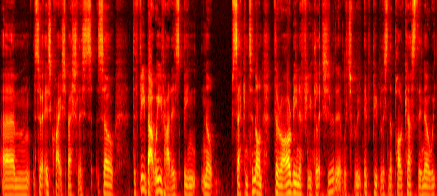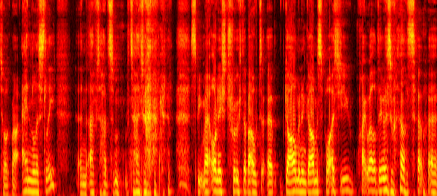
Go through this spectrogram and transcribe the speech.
um, so it is quite specialist. So the feedback we've had has been no second to none. There are been a few glitches with it, which we, if people listen to the podcast, they know we talk about endlessly and I've had some time to kind of speak my honest truth about uh, Garmin and Garmin support, as you quite well do as well. So, uh,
